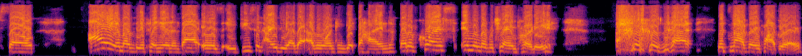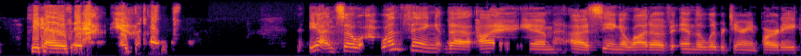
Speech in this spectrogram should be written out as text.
So I am of the opinion that that is a decent idea that everyone can get behind. But of course, in the Libertarian Party, that that's not very popular because it's, it's yeah, and so uh, one thing that I am uh, seeing a lot of in the Libertarian Party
